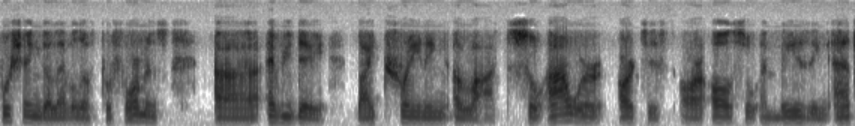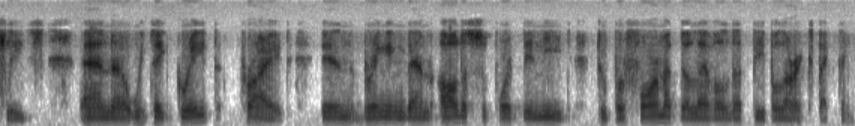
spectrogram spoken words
pushing the level of performance uh, every day by training a lot. So our artists are also amazing athletes, and uh, we take great pride in bringing them all the support they need to perform at the level that people are expecting.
